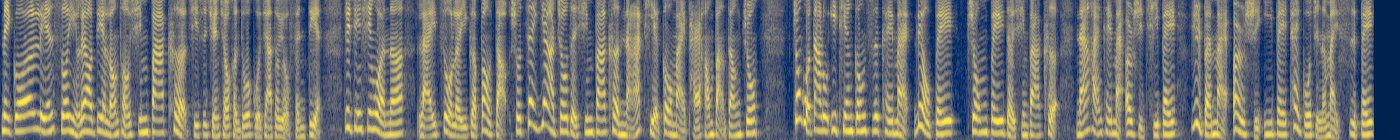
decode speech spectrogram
美国连锁饮料店龙头星巴克，其实全球很多国家都有分店。日经新闻呢来做了一个报道，说在亚洲的星巴克拿铁购买排行榜当中，中国大陆一天工资可以买六杯中杯的星巴克，南韩可以买二十七杯，日本买二十一杯，泰国只能买四杯，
